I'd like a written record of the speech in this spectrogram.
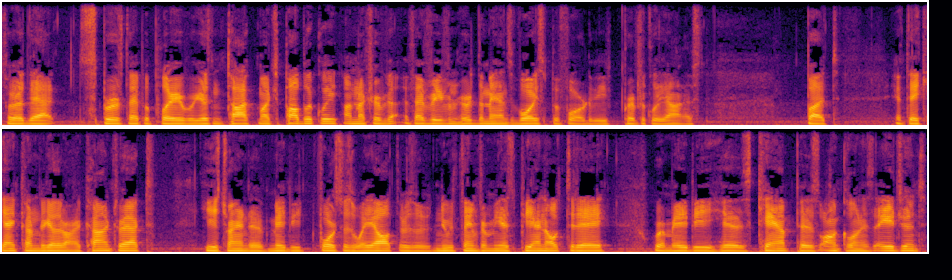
sort of that Spurs type of player where he doesn't talk much publicly. I'm not sure if I've ever even heard the man's voice before, to be perfectly honest. But if they can't come together on a contract, he's trying to maybe force his way out. There's a new thing from ESPN out today where maybe his camp, his uncle, and his agent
